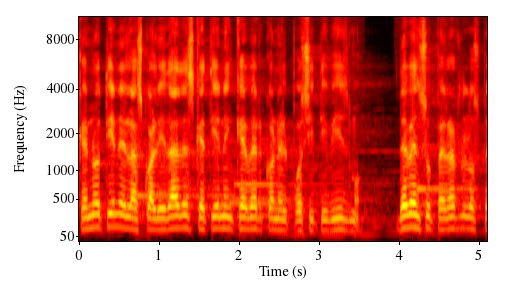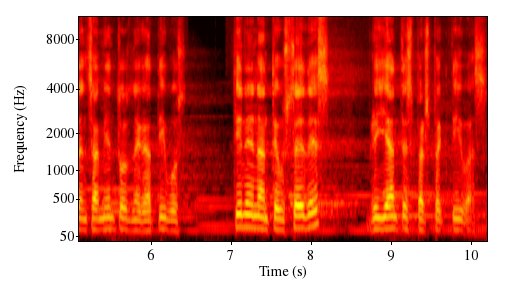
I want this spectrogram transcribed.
que no tiene las cualidades que tienen que ver con el positivismo Deben superar los pensamientos negativos. Tienen ante ustedes brillantes perspectivas.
